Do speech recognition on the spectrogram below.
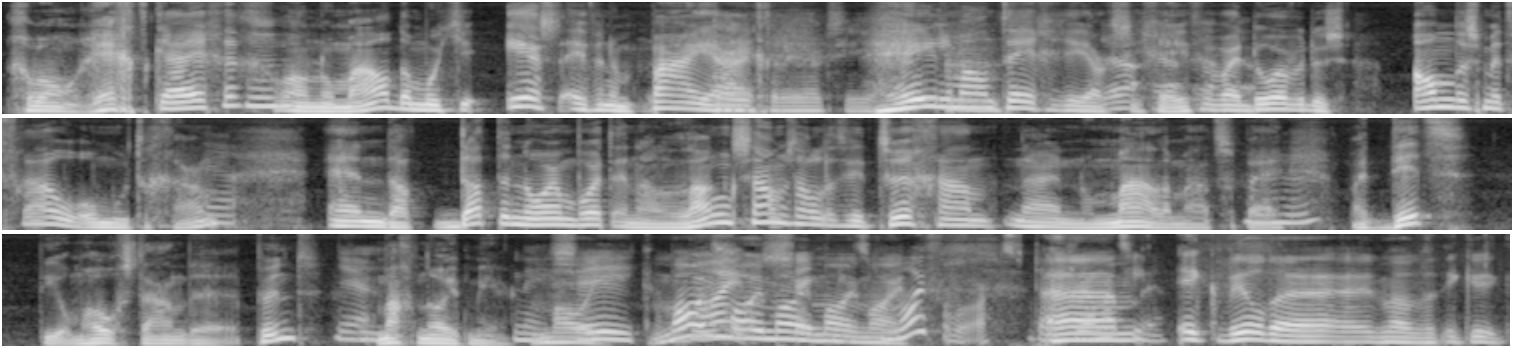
gewoon recht krijgen, Mhm. gewoon normaal, dan moet je eerst even een paar jaar Tegenreactie. ja. helemaal een tegenreactie Ja, ja, geven, ja, waardoor we dus anders met vrouwen om moeten gaan. Ja. En dat dat de norm wordt en dan langzaam zal het weer teruggaan naar een normale maatschappij. Mhm. Maar dit, die omhoogstaande punt, Ja. mag nooit meer. Nee, Mooi. zeker. Mooi, mooi, mooi, Zeker. mooi, mooi. Mooi verwoord. Dankjewel, Ehm, ik wilde, eh, want ik, ik,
